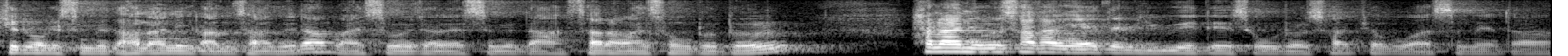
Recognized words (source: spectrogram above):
기도하겠습니다. 하나님 감사합니다. 말씀을 전했습니다. 사랑하는 성도들, 하나님을 사랑해야 될 이유에 대해서 오늘 살펴보았습니다.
